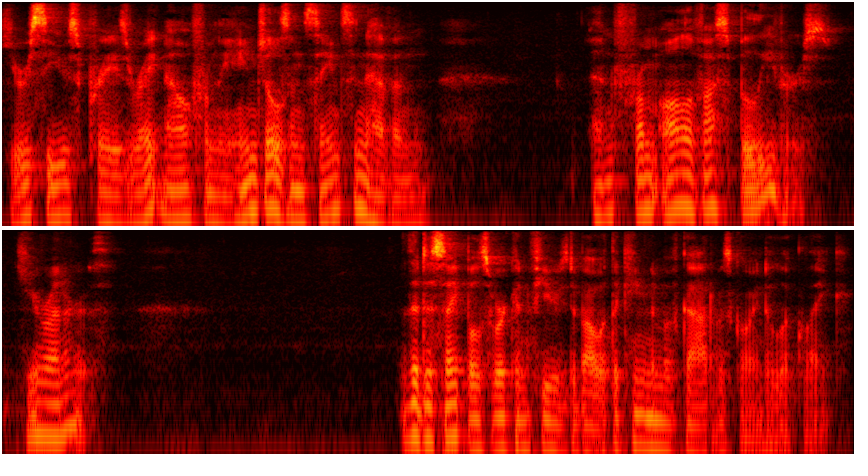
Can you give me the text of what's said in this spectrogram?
He receives praise right now from the angels and saints in heaven and from all of us believers here on earth. The disciples were confused about what the kingdom of God was going to look like.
